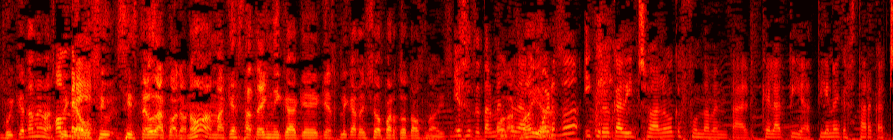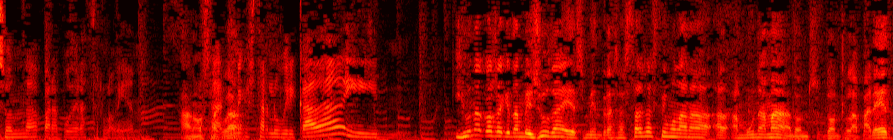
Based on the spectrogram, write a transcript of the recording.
vull que també m'expliqueu si, si esteu d'acord o no amb aquesta tècnica que, que he explicat això per tots els nois. Yo estoy totalmente de noies. acuerdo y creo que ha dicho algo que es fundamental, que la tía tiene que estar cachonda para poder hacerlo bien. Ah, no, O està sea, clar. tiene que estar lubricada y I una cosa que també ajuda és, mentre estàs estimulant a, a, amb una mà doncs, doncs la paret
